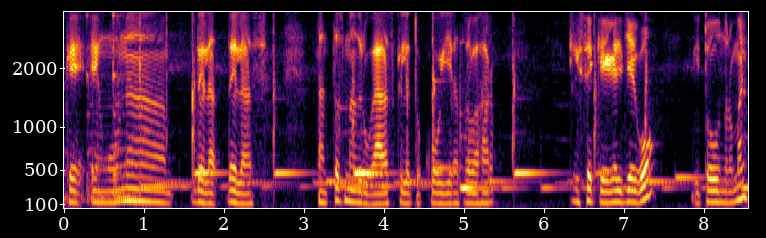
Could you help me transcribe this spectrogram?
que en una de, de las tantas madrugadas que le tocó ir a trabajar, dice que él llegó y todo normal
